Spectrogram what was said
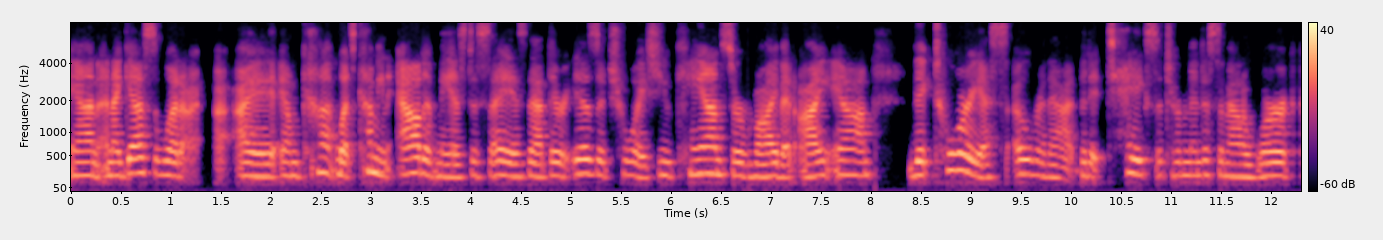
And and i guess what i, I am com- what's coming out of me is to say is that there is a choice. You can survive it. I am victorious over that but it takes a tremendous amount of work.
